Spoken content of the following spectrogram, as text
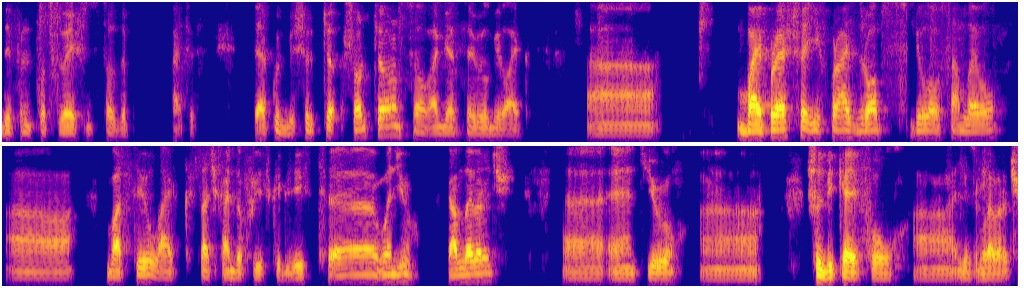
different fluctuations of the prices. There could be short, short term, so I guess there will be like buy pressure if price drops below some level. But still, like such kind of risk exists when you have leverage, and you should be careful using leverage.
